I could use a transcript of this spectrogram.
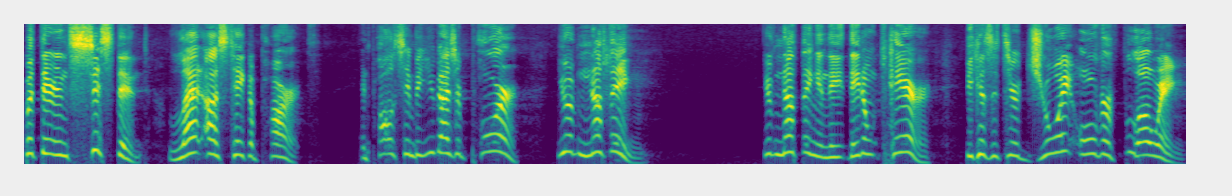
But they're insistent. Let us take a part. And Paul is saying, But you guys are poor. You have nothing. You have nothing, and they, they don't care because it's their joy overflowing.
